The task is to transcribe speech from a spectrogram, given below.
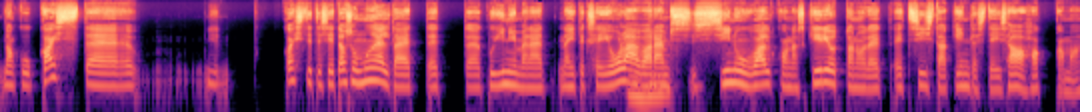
nagu kaste, kastides ei tasu mõelda, et, et kui inimene näiteks ei ole mhm. varem sinu valdkonnas kirjutanud, et, et siis ta kindlasti ei saa hakkama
